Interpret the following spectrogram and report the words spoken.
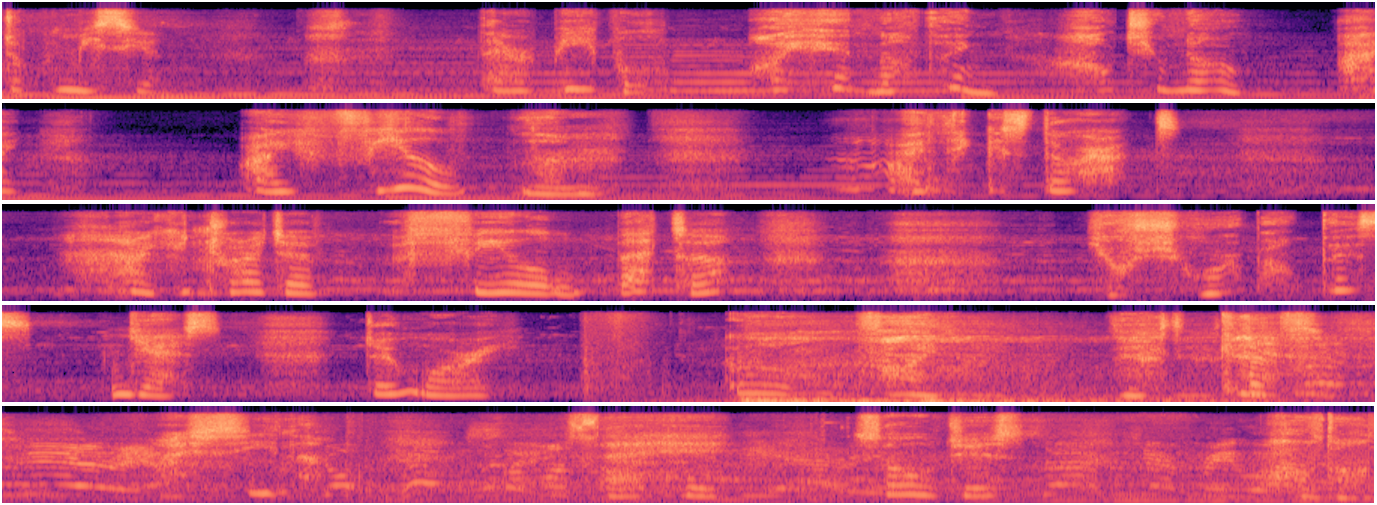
Stop, Amicia. There are people. I hear nothing. How do you know? I... I feel them. I think it's the rats. I can try to feel better. You're sure about this? Yes, don't worry. Fine. Yes, Yes, I see them. They're here. Soldiers. Hold on.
